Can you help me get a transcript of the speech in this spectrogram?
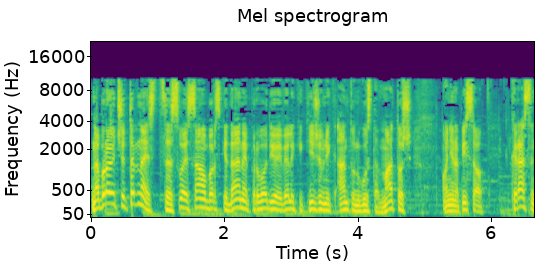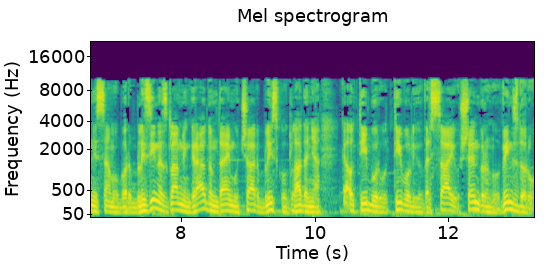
Na broju 14 svoje samoborske dane provodio je veliki književnik Antun Gustav Matoš. On je napisao Krasan je Samobor, blizina s glavnim gradom daje mu čar bliskog gladanja kao Tiburu, Tivoliju, Versaju, Šenbronu, Vinzdoru.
